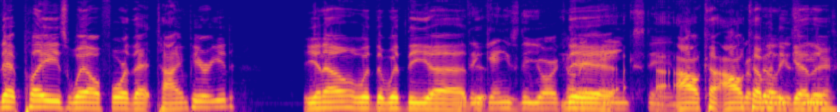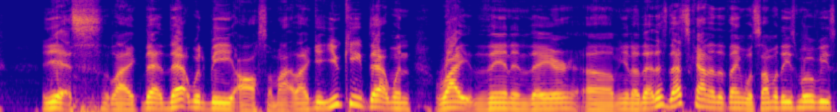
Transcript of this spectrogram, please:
that plays well for that time period. You know, with the with the uh, The, gangs New York, and all yeah, that angst and all all coming together. youth. Yes, like that. That would be awesome. I like you keep that one right then and there. Um, you know that that's, that's kind of the thing with some of these movies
